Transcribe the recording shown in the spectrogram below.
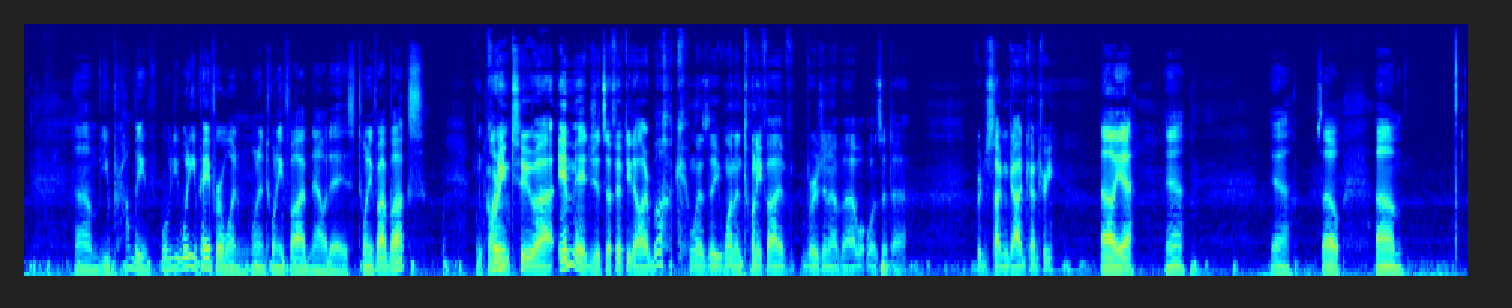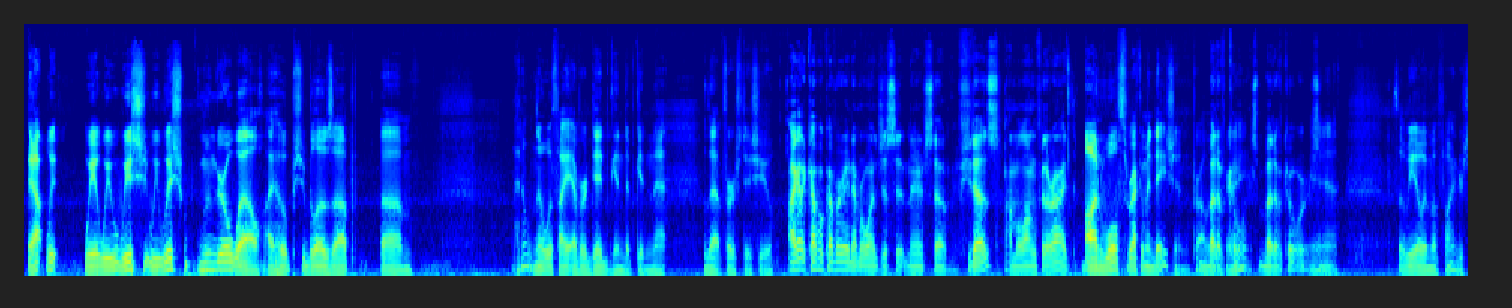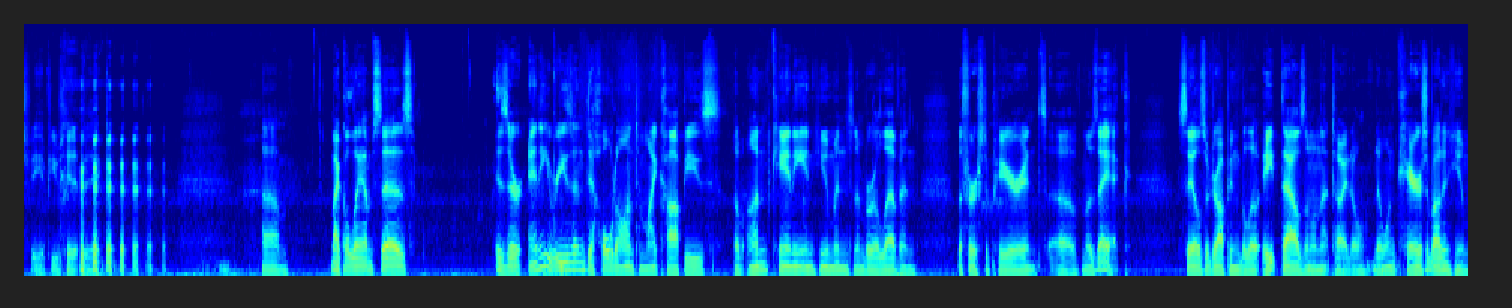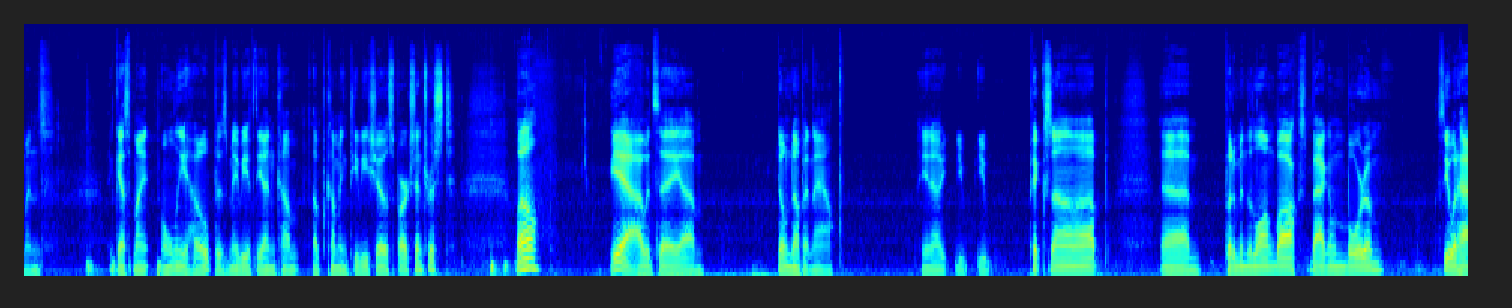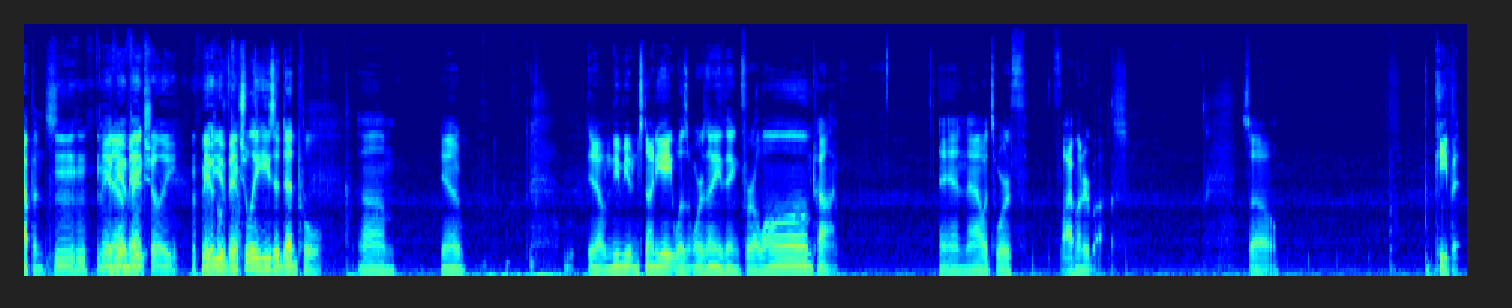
Um, you probably what do you what do you pay for a one one in twenty five nowadays? Twenty five bucks. According 20? to uh, Image, it's a fifty dollar book. Was the one in twenty five version of uh, what was it? Uh, we're just talking God Country. Oh yeah, yeah, yeah. So, um, yeah, we we we wish we wish Moon Girl well. I hope she blows up. Um, I don't know if I ever did end up getting that that first issue I got a couple cover A number ones just sitting there, so if she does, I'm along for the ride. on Wolf's recommendation, probably. But of right? course, but of course. Yeah. So we owe him a finder's fee if you hit it big. um, Michael Lamb says, "Is there any reason to hold on to my copies of Uncanny Inhumans number eleven, the first appearance of Mosaic? Sales are dropping below eight thousand on that title. No one cares about Inhumans." I guess my only hope is maybe if the uncom- upcoming TV show sparks interest. Well, yeah, I would say um, don't dump it now. You know, you you pick some up, um, put them in the long box, bag them, board them, see what happens. hmm Maybe know, eventually. Maybe it'll eventually he's a Deadpool. Um, you know, you know, New Mutants '98 wasn't worth anything for a long time, and now it's worth 500 bucks. So keep it.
